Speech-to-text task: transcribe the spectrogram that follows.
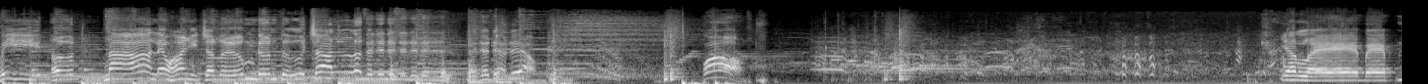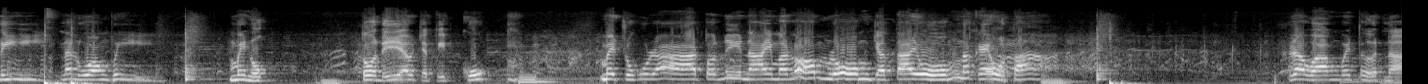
พี่เถิดนะแล้วให้เฉลิมเดินถือชันแล้วเดี๋ยวเดี๋ยวเดี๋ยวเดี๋ยวเดี๋ยวเดี๋ยวเดี๋ยวพ่อ อย่าแหลแบบนี้นะหลวงพี่ ไม่หนุก ตัวเดียวจะติดคุก ไม่สุราตอนนี้นายมาล้อมโรงจะตายโหงนะแก้วตา ระวังไว้เถิดนะ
